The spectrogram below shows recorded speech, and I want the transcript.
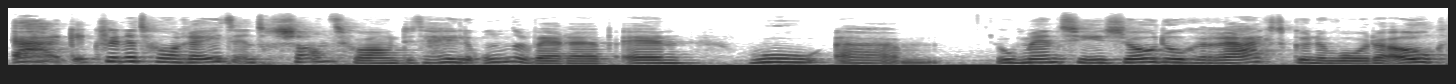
ja, ik, vind het gewoon reet interessant, gewoon dit hele onderwerp. En hoe, um, hoe mensen hier zo door geraakt kunnen worden. Ook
